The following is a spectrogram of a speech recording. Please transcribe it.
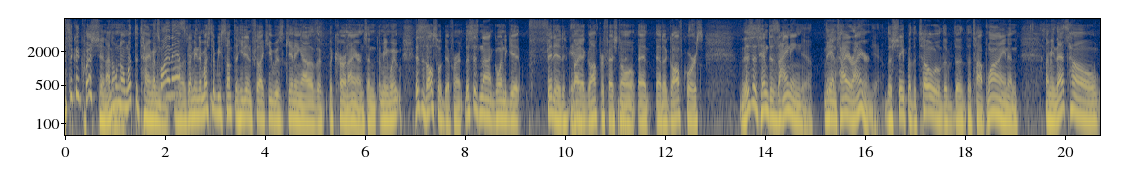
It's a good question. I don't hmm. know what the timing. That's why I'm was. I mean, there must have been something he didn't feel like he was getting out of the, the current irons. And I mean, we, this is also different. This is not going to get fitted Yeah. by a golf professional at, at a golf course. This is him designing Yeah. the Yeah. entire iron, Yeah. the shape of the toe, the, the the top line, and I mean that's how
